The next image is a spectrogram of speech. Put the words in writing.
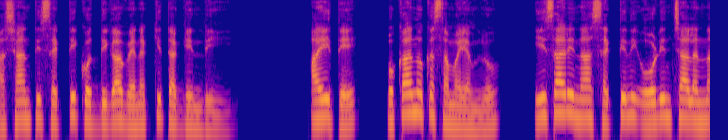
అశాంతి శక్తి కొద్దిగా వెనక్కి తగ్గింది. అయితే ఒకానొక సమయంలో ఈసారి నా శక్తిని ఓడించాలన్న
